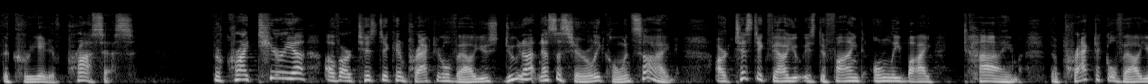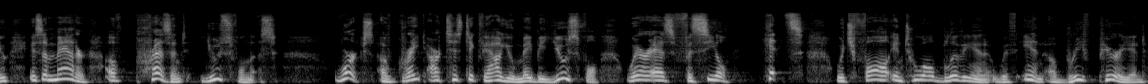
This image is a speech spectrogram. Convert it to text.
the creative process. The criteria of artistic and practical values do not necessarily coincide. Artistic value is defined only by time. The practical value is a matter of present usefulness. Works of great artistic value may be useful, whereas facile hits, which fall into oblivion within a brief period,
